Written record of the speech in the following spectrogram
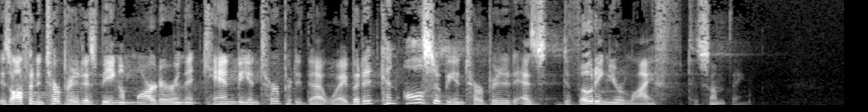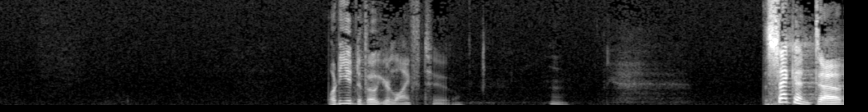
is often interpreted as being a martyr, and it can be interpreted that way, but it can also be interpreted as devoting your life to something. What do you devote your life to? Hmm. The second uh,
